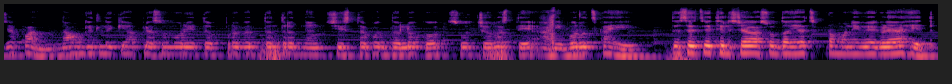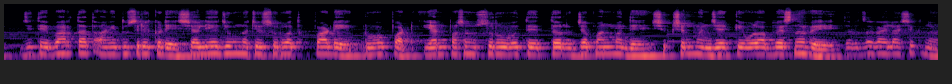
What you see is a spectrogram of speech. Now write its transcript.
जपान नाव घेतलं की आपल्यासमोर येतं प्रगत तंत्रज्ञान शिस्तबद्ध लोक स्वच्छ रस्ते आणि बरंच काही. तसेच येथील शाळा सुद्धा याचप्रमाणे वेगळ्या आहेत जिथे भारतात आणि दुसरीकडे शालेय जीवनाची सुरुवात पाडे गृहपाठ यांपासून सुरू होते. तर जपानमध्ये शिक्षण म्हणजे केवळ अभ्यास नव्हे तर जगायला शिकणं.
